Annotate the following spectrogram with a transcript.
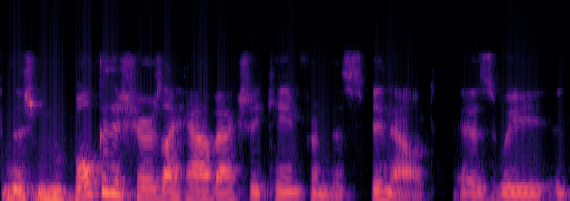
The bulk of the shares I have actually came from the spinout. As we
